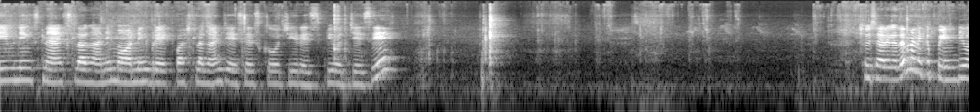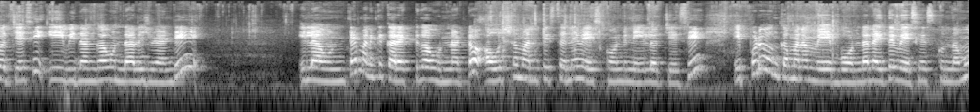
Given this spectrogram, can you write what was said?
ఈవినింగ్ స్నాక్స్లా కానీ మార్నింగ్ బ్రేక్ఫాస్ట్లా కానీ చేసేసుకోవచ్చు. ఈ రెసిపీ వచ్చేసి చూసారు కదా మనకి పిండి వచ్చేసి ఈ విధంగా ఉండాలి చూడండి. ఇలా ఉంటే మనకి కరెక్ట్గా ఉన్నట్టు అవసరం అనిపిస్తేనే వేసుకోండి నీళ్ళు వచ్చేసి. ఇప్పుడు ఇంకా మనం వే బొండలు అయితే వేసేసుకుందాము.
